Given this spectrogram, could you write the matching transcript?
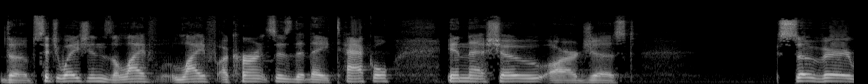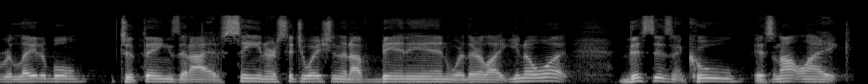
the situations, the life life occurrences that they tackle in that show are just so very relatable to things that I have seen or a situation that I've been in where they're like, you know what, this isn't cool. It's not like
